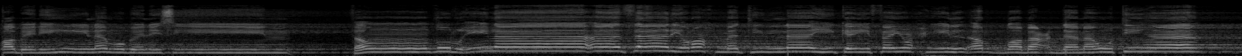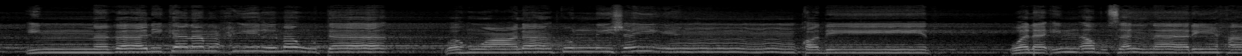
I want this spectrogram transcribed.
قبله لمبلسين. فانظر إلى آثار رحمة الله كيف يحيي الأرض بعد موتها. إن ذلك لمحيي الموتى. وهو على كل شيء قدير. ولئن أرسلنا ريحا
